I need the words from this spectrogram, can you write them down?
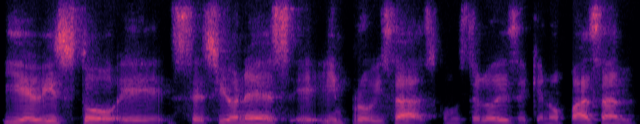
y he visto eh, sesiones improvisadas, como usted lo dice, que no pasan,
